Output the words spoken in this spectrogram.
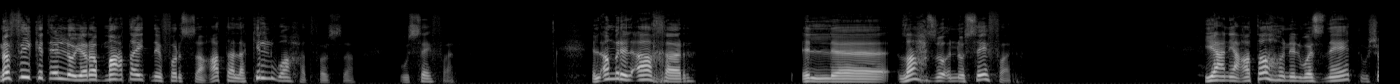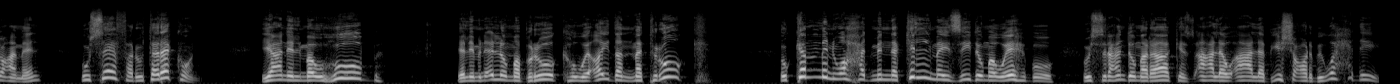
ما فيك تقول له يا رب ما أعطيتني فرصة. عطى لكل واحد فرصة وسافر. الأمر الآخر لاحظوا إنه سافر. يعني عطاهم الوزنات وشو عمل؟ وسافر وتركهم. يعني الموهوب يلي بنقول له مبروك هو أيضا متروك. وكم من واحد منا كل ما يزيدوا مواهبه ويصير عنده مراكز أعلى وأعلى بيشعر بوحدة.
